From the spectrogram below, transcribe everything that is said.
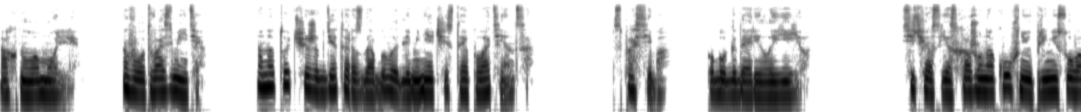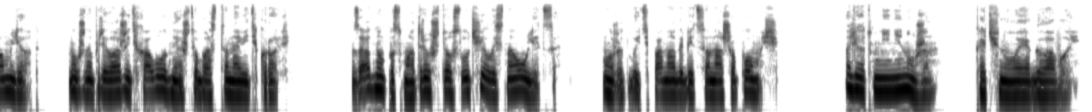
ахнула Молли. «Вот, возьмите». Она тотчас же где-то раздобыла для меня чистое полотенце. «Спасибо», — поблагодарила ее. «Сейчас я схожу на кухню и принесу вам лед. Нужно приложить холодное, чтобы остановить кровь. Заодно посмотрю, что случилось на улице. Может быть, понадобится наша помощь». Лед мне не нужен», — качнула я головой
